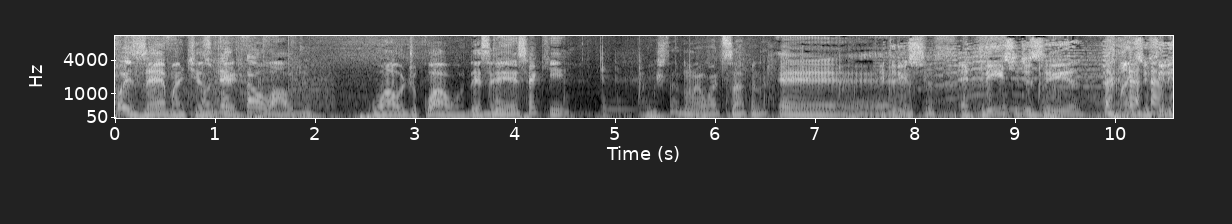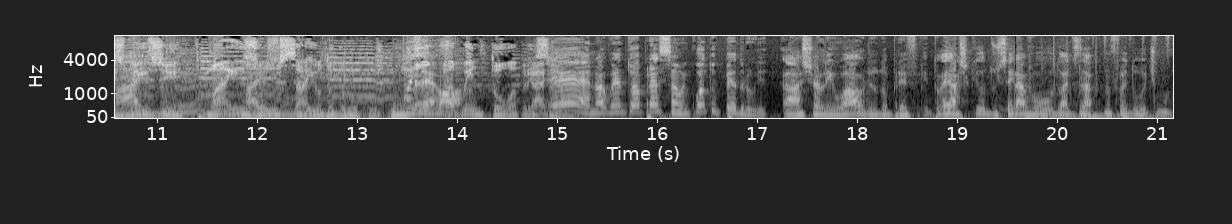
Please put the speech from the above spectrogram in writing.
Pois é, Matias. Onde que é que tá o áudio o áudio qual? Desse aqui? desse aqui? Está no meu WhatsApp, né? É. É triste. É triste dizer, mas infelizmente mais um, mais um. saiu do grupo. Pois Não é, ó. aguentou a pressão. É, não aguentou a pressão. Enquanto o Pedro acha ali o áudio do prefeito, eu acho que o do você gravou o do WhatsApp, não foi do último?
